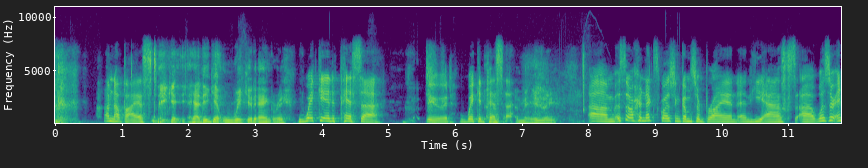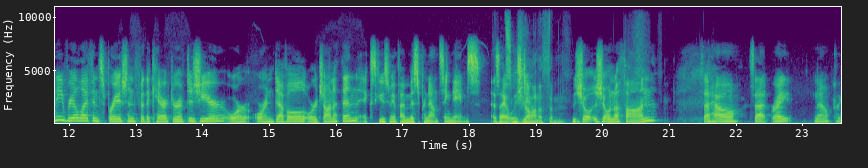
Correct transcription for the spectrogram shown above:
I'm not biased. They get, yeah, they get wicked angry. Wicked pissa, dude. Wicked pissa. Amazing. Um, so our next question comes from Brian, and he asks, uh, "Was there any real life inspiration for the character of Dajir, or Orvindil, or Jonathan? Excuse me if I'm mispronouncing names, as I always Jonathan. do. Jo- Jonathan. Is that how? Is that right? No. Uh,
